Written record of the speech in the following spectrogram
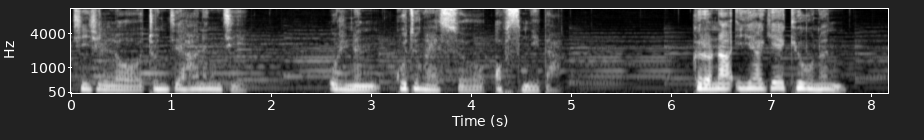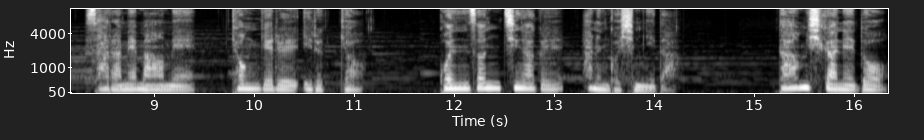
진실로 존재하는지 우리는 고증할 수 없습니다. 그러나 이야기의 교훈은 사람의 마음에 경계를 일으켜 권선징악을 하는 것입니다. 다음 시간에도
